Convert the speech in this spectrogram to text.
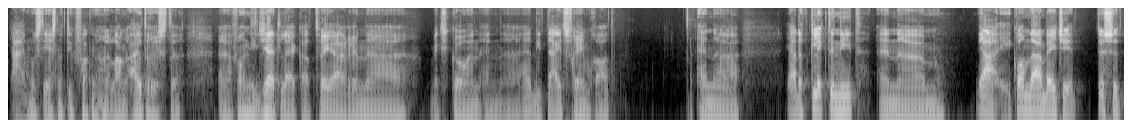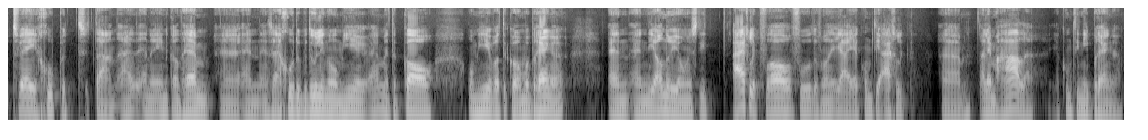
ja, hij moest eerst natuurlijk fucking lang uitrusten uh, van die jetlag. Had twee jaar in Mexico en, en die tijdsframe gehad. En ja, dat klikte niet. En um, ja, ik kwam daar een beetje tussen twee groepen te staan. Hè. Aan de ene kant hem uh, en, en zijn goede bedoelingen om hier hè, met een call om hier wat te komen brengen. En, en die andere jongens die eigenlijk vooral voelden van ja, jij komt hier eigenlijk uh, alleen maar halen. Je komt hier niet brengen.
